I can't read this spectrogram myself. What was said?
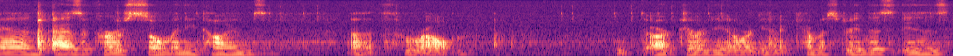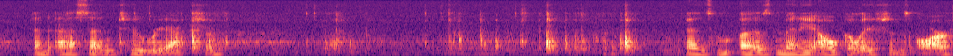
And as occurs so many times uh, throughout our journey in organic chemistry, this is an SN2 reaction. As, as many alkylations are.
